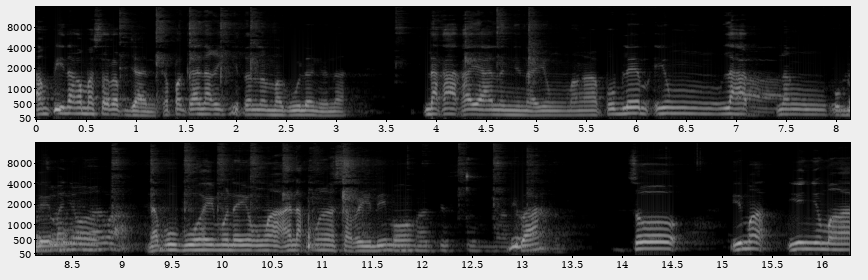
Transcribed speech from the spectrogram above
Ang pinakamasarap dyan, kapag ka nakikita ng magulang nyo na nakakayanan nyo na yung mga problema, yung lahat ng problema nyo, nabubuhay mo na yung mga anak mo na sarili mo. Di ba? So, yung mga, yun yung mga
